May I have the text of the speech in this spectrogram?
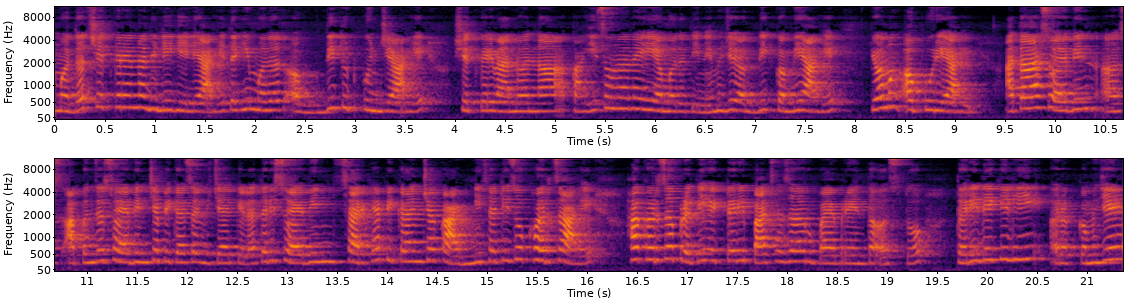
मदत शेतकऱ्यांना दिली गेली आहे तर ही मदत अगदी तुटपुंजी आहे. शेतकरी बांधवांना काहीच होणार नाही या मदतीने म्हणजे अगदी कमी आहे किंवा मग अपुरी आहे. आता सोयाबीन आपण जर सोयाबीनच्या पिकाचा विचार केला तरी सोयाबीन सारख्या पिकांच्या काढणीसाठी जो खर्च आहे हा खर्च प्रति हेक्टरी पाच हजार रुपयापर्यंत असतो. तरी देखील ही रक्कम म्हणजे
